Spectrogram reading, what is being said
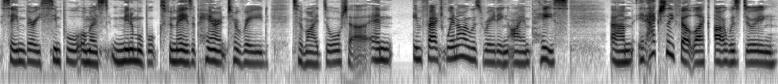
seem very simple, almost minimal books for me as a parent to read to my daughter. And in fact, when I was reading I Am Peace, um, it actually felt like I was doing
